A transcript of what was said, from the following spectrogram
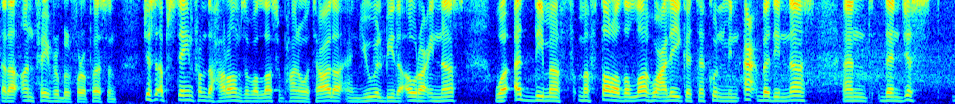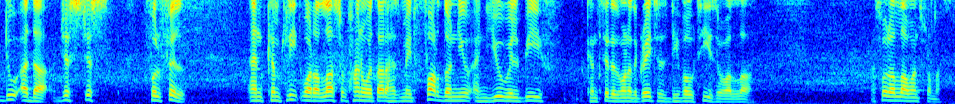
that are unfavorable for a person. Just abstain from the harams of Allah subhanahu wa ta'ala and you will be the awra in nas. وَأَدِّ مَا افترض اللَّهُ عَلَيْكَ تَكُن مِّنْ أَعْبَدِ النَّاسِ And then just do ada, just, just fulfill and complete what Allah subhanahu wa ta'ala has made fard on you and you will be considered one of the greatest devotees of Allah. That's what Allah wants from us.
